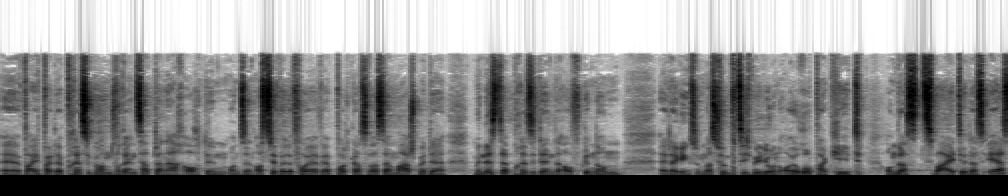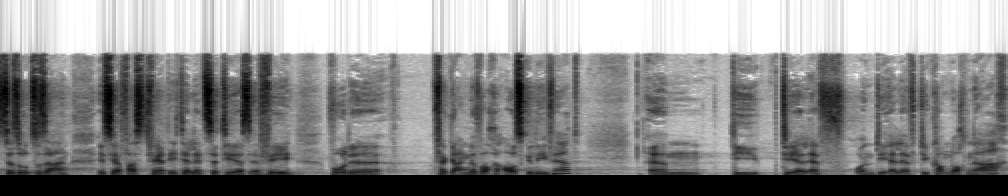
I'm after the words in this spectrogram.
äh, war ich bei der Pressekonferenz, habe danach auch den, unseren Ostseewelle Feuerwehr Podcast Wassermarsch mit der Ministerpräsidentin aufgenommen. Äh, da ging es um das 50 Millionen Euro Paket, um das zweite. Das erste sozusagen ist ja fast fertig. Der letzte TSFW wurde vergangene Woche ausgeliefert. Ähm, die TLF und die LF, die kommen noch nach.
